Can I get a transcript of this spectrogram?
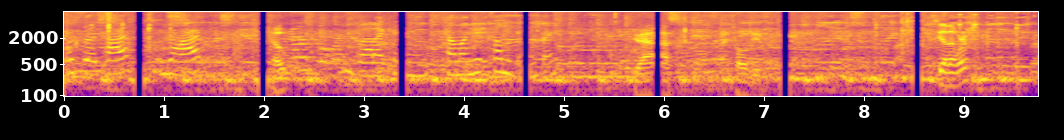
What's the hot? Is it hot? Nope. Glad I can count on you to tell me things, right? You asked. I told you. See how that works?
